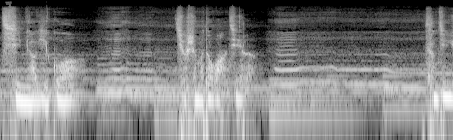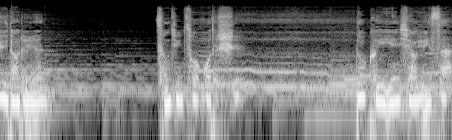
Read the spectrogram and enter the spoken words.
七秒一过，就什么都忘记了。曾经遇到的人，曾经做过的事，都可以烟消云散。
